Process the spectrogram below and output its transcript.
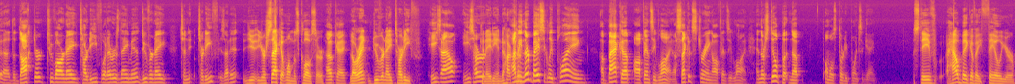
uh, the doctor Tuvernay Tardif, whatever his name is, Duvernay Tardif, is that it? You, your second one was closer. Okay, Laurent Duvernay Tardif. he's out. He's hurt. Canadian doctor. I mean, they're basically playing a backup offensive line, a second string offensive line, and they're still putting up almost thirty points a game. Steve, how big of a failure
